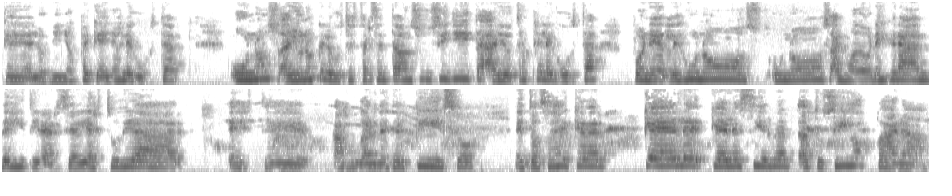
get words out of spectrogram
que a los niños pequeños les gusta, unos, hay unos que les gusta estar sentados en su sillita, hay otros que les gusta ponerles unos, unos almohadones grandes y tirarse ahí a estudiar, este, a jugar desde el piso. Entonces hay que ver qué le, qué le sirve a, tus hijos para,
